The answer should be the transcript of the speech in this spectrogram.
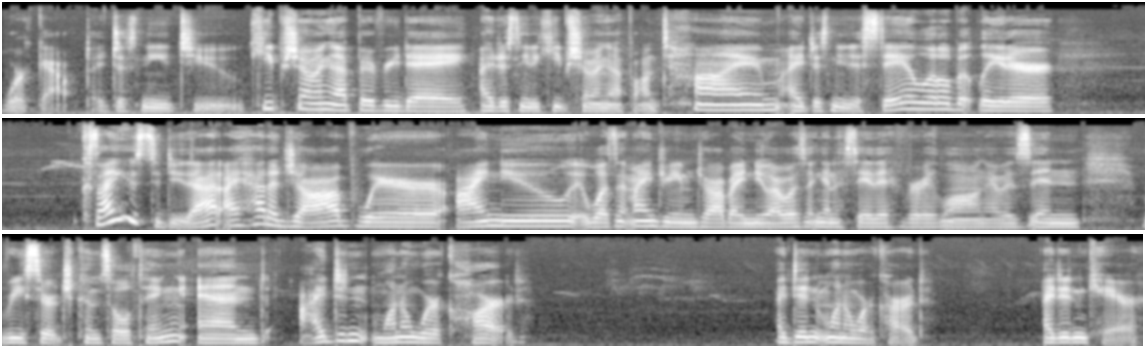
work out. I just need to keep showing up every day. I just need to keep showing up on time. I just need to stay a little bit later. Because I used to do that. I had a job where I knew it wasn't my dream job. I knew I wasn't going to stay there for very long. I was in research consulting and I didn't want to work hard. I didn't want to work hard. I didn't care.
